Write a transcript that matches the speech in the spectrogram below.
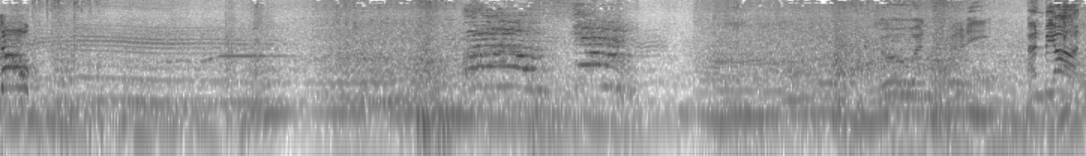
Go! And beyond!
